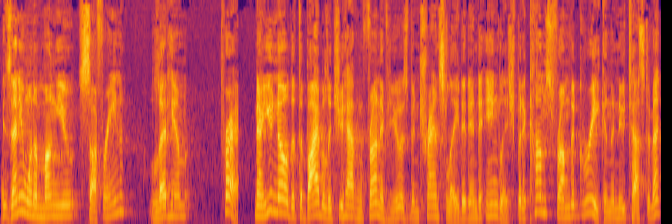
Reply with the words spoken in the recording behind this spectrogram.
Is anyone among you suffering? Let him pray. Now, you know that the Bible that you have in front of you has been translated into English, but it comes from the Greek in the New Testament.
